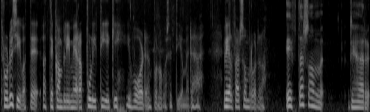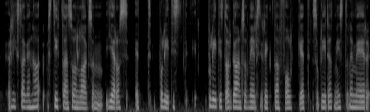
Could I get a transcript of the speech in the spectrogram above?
Tror du Siv att det, att det kan bli mera politik i, i vården på något sätt i och med det här välfärdsområdena? Eftersom det här, riksdagen har stiftat en sån lag som ger oss ett politiskt, politiskt organ som väljs direkt av folket, så blir det åtminstone mer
